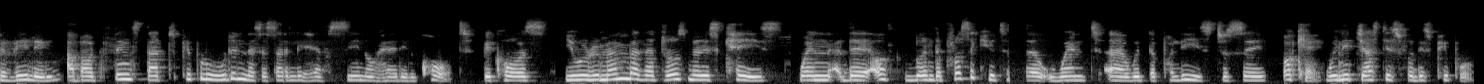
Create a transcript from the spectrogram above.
revealing about things that people wouldn't necessarily have seen or heard in court. Because you will remember that Rosemary's case when the when the prosecutor went uh, with the police to say, okay, we need justice for these people,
